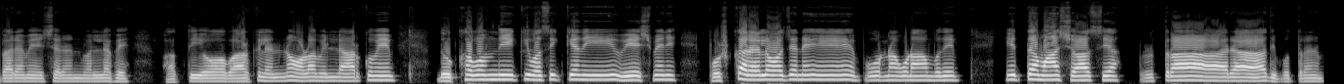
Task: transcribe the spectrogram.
പരമേശ്വരൻ വല്ലഭേ ഭക്തിയോ പാർക്കിലെന്നോളമില്ലാർക്കുമേ ദുഃഖവും നീക്കി വസിക്ക നീ വേശ്മനി പുഷ്കരലോചനേ പൂർണഗുണാമ്പുതേ ഇത്തമാശ്വാസ്യ വൃത്രാരാധിപുത്രനും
